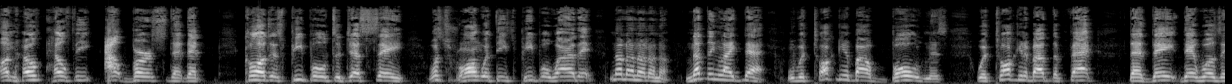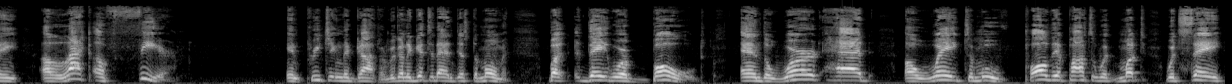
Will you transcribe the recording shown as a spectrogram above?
unhealthy outbursts that that causes people to just say, What's wrong with these people? Why are they? No, no, no, no, no. Nothing like that. When we're talking about boldness, we're talking about the fact that they there was a, a lack of fear in preaching the gospel. We're going to get to that in just a moment. But they were bold, and the word had a way to move. Paul the apostle would much would say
